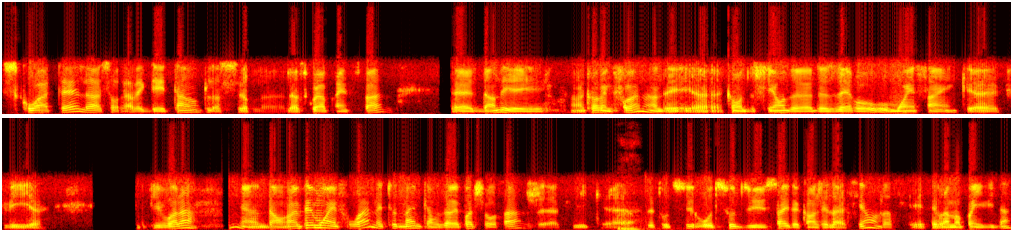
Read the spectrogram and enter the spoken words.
squattaient là, avec des tentes là, sur le square principal. Euh, dans des, encore une fois, dans des euh, conditions de, de, zéro au moins cinq, euh, puis, puis voilà. Donc, un peu moins froid, mais tout de même, quand vous n'avez pas de chauffage, puis que vous êtes au-dessus, au-dessous du seuil de congélation, là, c'est, vraiment pas évident.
